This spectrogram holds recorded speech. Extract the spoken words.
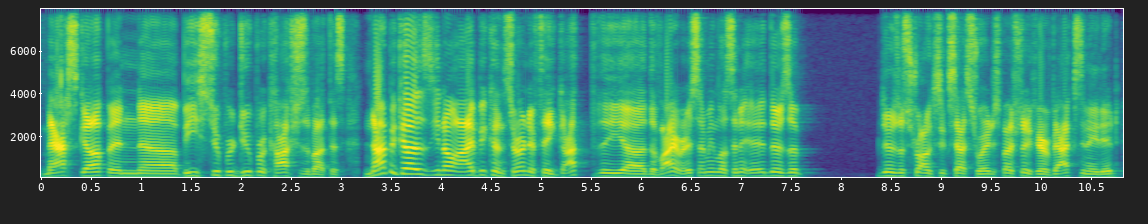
mask up and uh, be super duper cautious about this. Not because you know I'd be concerned if they got the uh, the virus. I mean, listen, it, there's a there's a strong success rate, especially if you're vaccinated.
